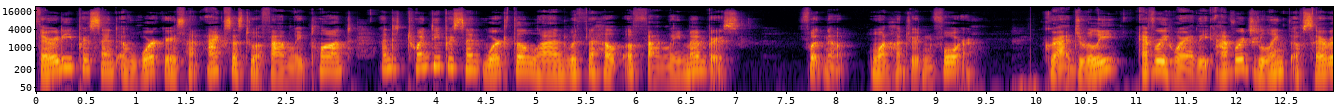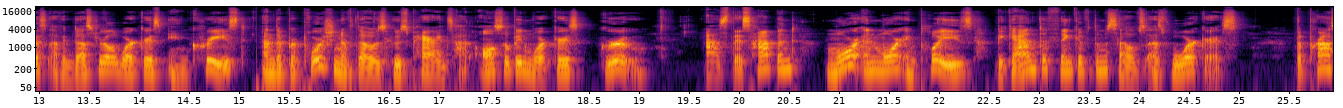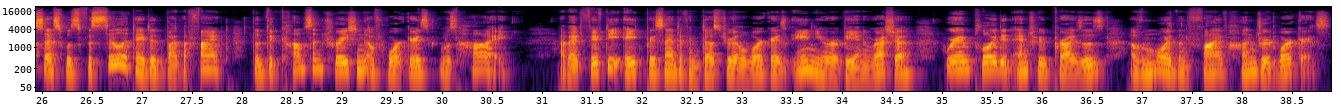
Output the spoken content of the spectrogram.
30% of workers had access to a family plot, and 20% worked the land with the help of family members. Footnote 104. Gradually, everywhere the average length of service of industrial workers increased, and the proportion of those whose parents had also been workers grew. As this happened, more and more employees began to think of themselves as workers. The process was facilitated by the fact that the concentration of workers was high. About 58% of industrial workers in European Russia were employed in enterprises of more than 500 workers,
